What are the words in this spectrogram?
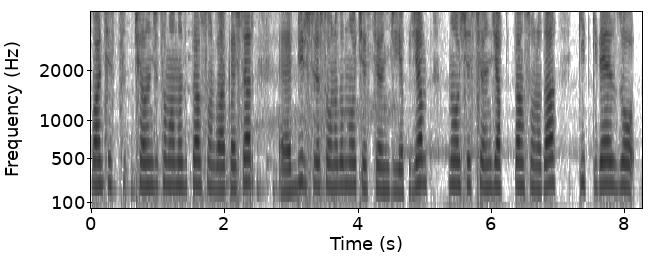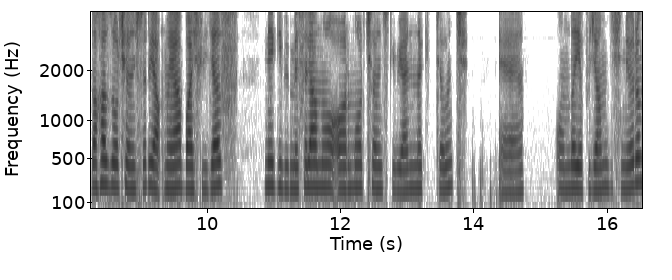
One Chest Challenge'ı tamamladıktan sonra da arkadaşlar e, bir süre sonra da No Chest Challenge'ı yapacağım. No Chest Challenge yaptıktan sonra da gitgide zor, daha zor challenge'ları yapmaya başlayacağız. Ne gibi mesela No Armor Challenge gibi yani Naked Challenge. E, onu da yapacağımı düşünüyorum.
